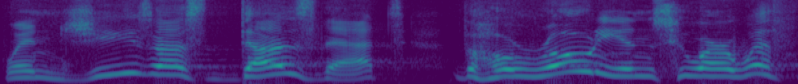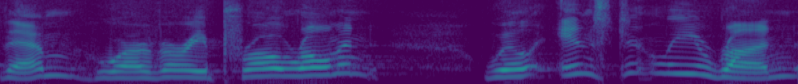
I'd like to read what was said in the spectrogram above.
When Jesus does that, the Herodians who are with them, who are very pro Roman, will instantly run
